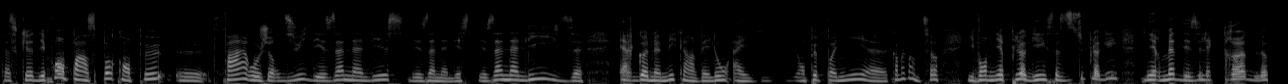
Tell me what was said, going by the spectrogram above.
parce que des fois, on ne pense pas qu'on peut euh, faire aujourd'hui des analyses, des analyses, des analyses ergonomiques en vélo on peut pogner, euh, comment on dit ça? Ils vont venir plugger, ça se dit-tu plugger? Venir mettre des électrodes,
